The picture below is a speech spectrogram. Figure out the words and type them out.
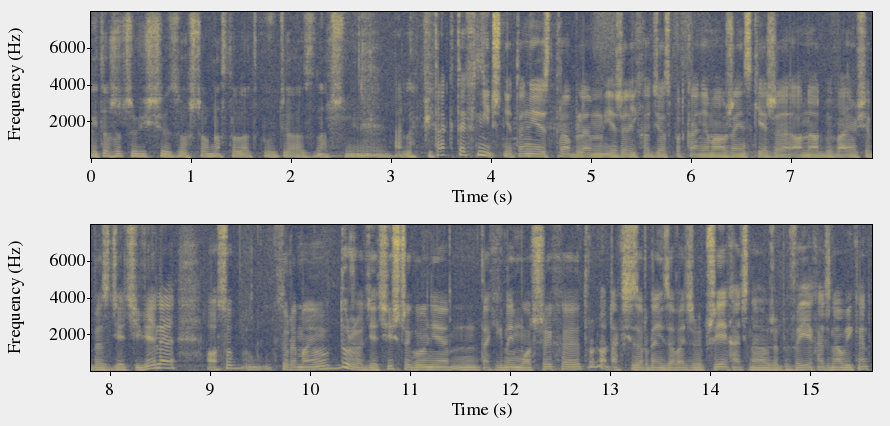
I to rzeczywiście, zwłaszcza u nastolatków, działa znacznie A lepiej. tak technicznie to nie jest problem, jeżeli chodzi o spotkania małżeńskie, że one odbywają się bez dzieci. Wiele osób, które mają dużo dzieci, szczególnie takich najmłodszych, e, trudno tak się zorganizować, żeby przyjechać, na, żeby wyjechać na weekend.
